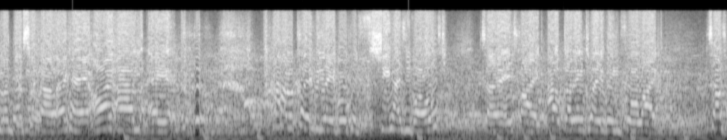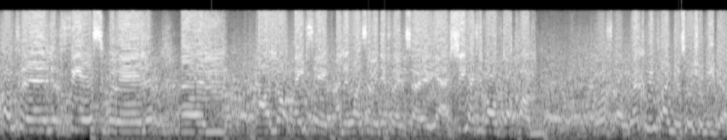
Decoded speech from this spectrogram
plug yourself. Okay, I am a I have a clothing label called She Has Evolved. So it's like outgoing clothing for like self-confident, fierce women um, that are not basic and they want something different. So yeah, shehasevolved.com. Awesome. Where can we find your social media?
